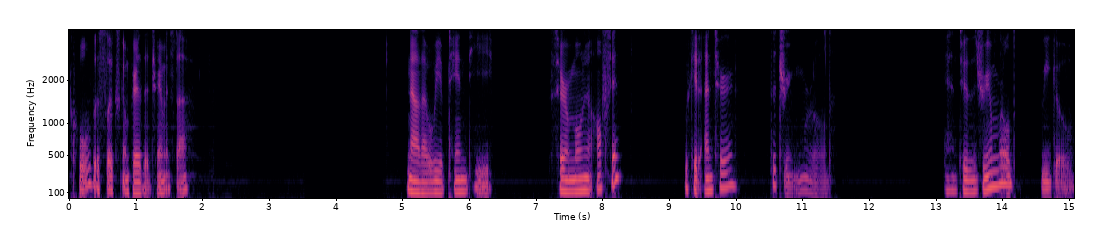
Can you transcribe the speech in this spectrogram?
cool this looks compared to the Dramen staff. Now that we obtained the ceremonial outfit, we could enter the dream world. And to the dream world we go.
